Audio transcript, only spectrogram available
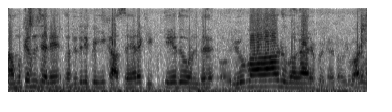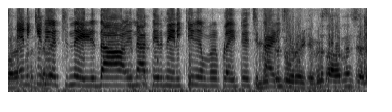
നമുക്കെന്ന് വെച്ചാൽ സത്യത്തിൽ ഇപ്പൊ ഈ കസേര കിട്ടിയത് കൊണ്ട് ഒരുപാട് ഉപകാരപ്പെട്ടു കേട്ടോ. ഒരുപാട് എനിക്കിത് വെച്ചിന്ന് എഴുതാ ഇതിനകത്തിരുന്ന് എനിക്ക് പ്ലേറ്റ് വെച്ച് ചോറ് കഴിക്കാം. ഇവിടെ സാധാരണ വെച്ചാൽ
